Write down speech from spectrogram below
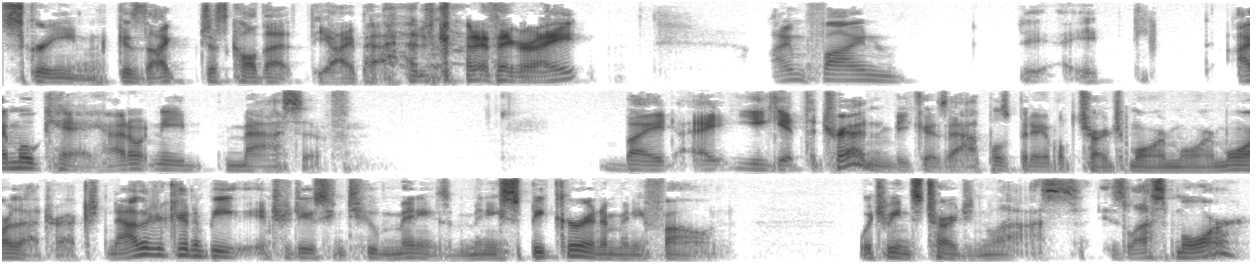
screen because I just call that the iPad kind of thing, right? I'm fine. I'm okay. I don't need massive. But I, you get the trend because Apple's been able to charge more and more and more that direction. Now they're going to be introducing two minis, a mini speaker and a mini phone, which means charging less. Is less more?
